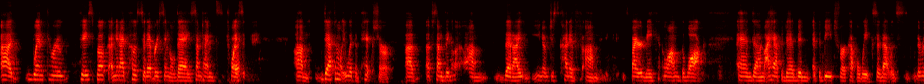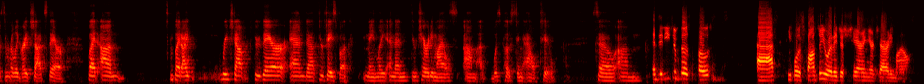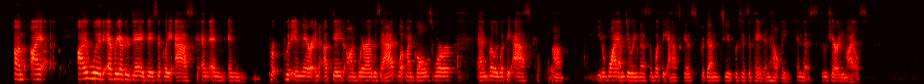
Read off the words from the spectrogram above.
uh, went through Facebook. I mean, I posted every single day, sometimes twice okay. a day. Um, definitely with a picture of, of something um, that I, you know, just kind of um, inspired me along the walk and um, I happened to have been at the beach for a couple weeks, so that was there were some really great shots there. But um, but I reached out through there and uh, through Facebook mainly, and then through Charity Miles um, I was posting out too. So. Um, and did each of those posts ask people to sponsor you, or are they just sharing your Charity Miles? Um, I I would every other day basically ask and and and put in there an update on where I was at, what my goals were, and really what the ask, um, you know, why I'm doing this and what the ask is for them to participate and help me in this through Charity Miles.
